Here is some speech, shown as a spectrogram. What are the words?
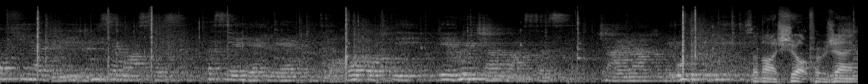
en finale de l'Indonesia Masters. La semaine dernière, ils ont remporté It's a nice shot from Zhang.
